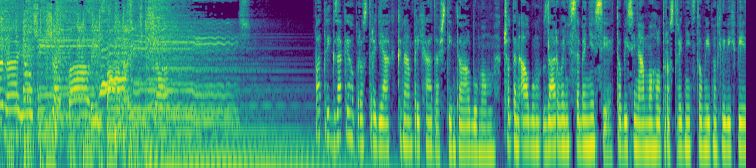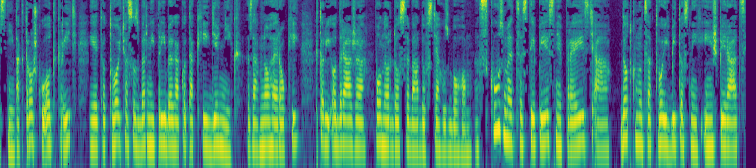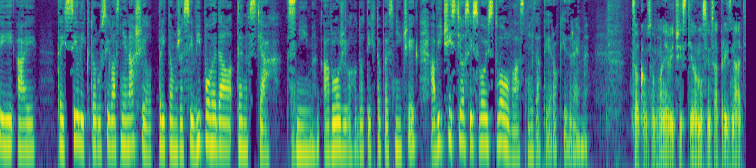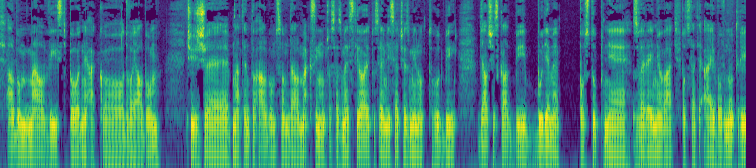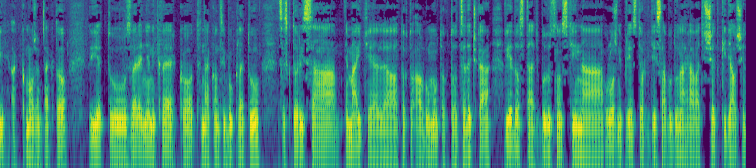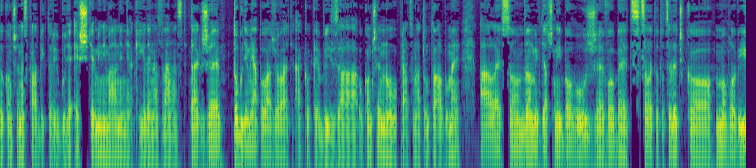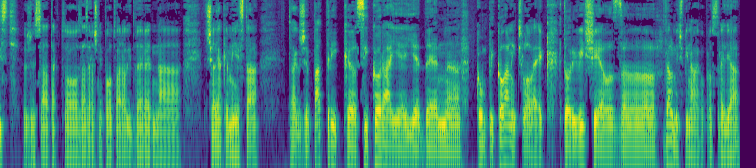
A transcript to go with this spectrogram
Patrik, z akého prostredia k nám prichádzaš s týmto albumom? Čo ten album zároveň v sebe nesie? To by si nám mohol prostredníctvom jednotlivých piesní tak trošku odkryť. Je to tvoj časozberný príbeh ako taký denník za mnohé roky, ktorý odráža ponor do seba, do vzťahu s Bohom. Skúsme cez tie piesne prejsť a dotknúť sa tvojich bytostných inšpirácií aj tej sily, ktorú si vlastne našiel pri tom, že si vypovedal ten vzťah s ním a vložil ho do týchto pesníčiek a vyčistil si svoj stôl vlastne za tie roky zrejme. Celkom som ho nevyčistil, musím sa priznať. Album mal výjsť pôvodne ako dvojalbum, čiže na tento album som dal maximum, čo sa zmestilo, je tu 76 minút hudby. Ďalšie skladby budeme postupne zverejňovať v podstate aj vo vnútri, ak môžem takto je tu zverejnený QR kód na konci bukletu, cez ktorý sa majiteľ tohto albumu, tohto CD vie dostať v budúcnosti na úložný priestor, kde sa budú nahrávať všetky ďalšie dokončené skladby, ktorých bude ešte minimálne nejakých 11-12. Takže to budem ja považovať ako keby za ukončenú prácu na tomto albume, ale som veľmi vďačný Bohu, že vôbec celé toto CD mohlo výjsť, že sa takto zázračne potvárali dvere na všelijaké miesta. Takže Patrik Sikora je jeden komplikovaný človek, ktorý vyšiel z veľmi špinavého prostredia,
